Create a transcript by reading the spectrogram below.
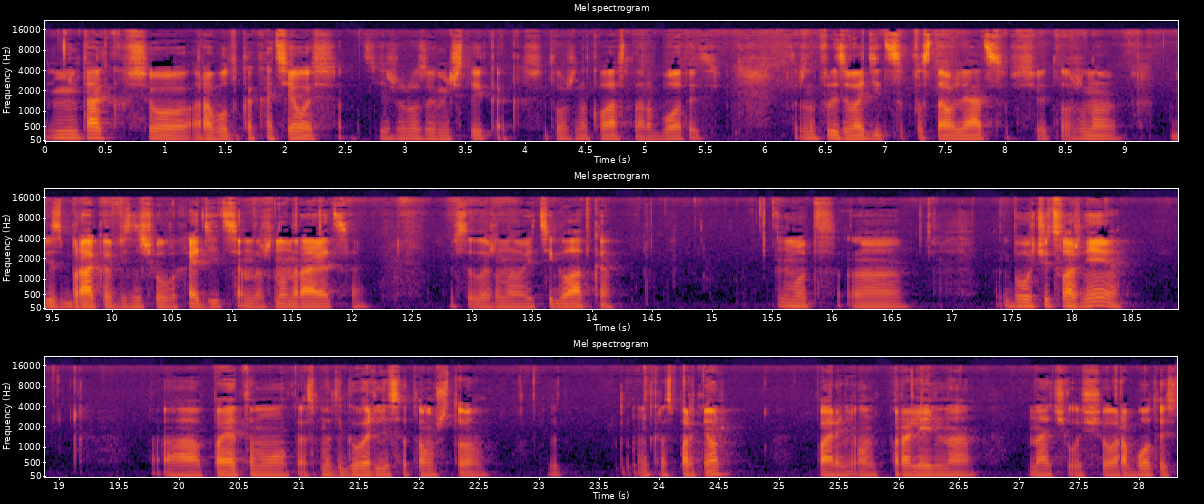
не так все работало, как хотелось. Те же розовые мечты, как все должно классно работать, должно производиться, поставляться, все это должно без браков, без ничего выходить, всем должно нравиться, все должно идти гладко. Вот. Э, было чуть сложнее, а, поэтому как раз мы договорились о том, что как раз партнер, парень, он параллельно начал еще работать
